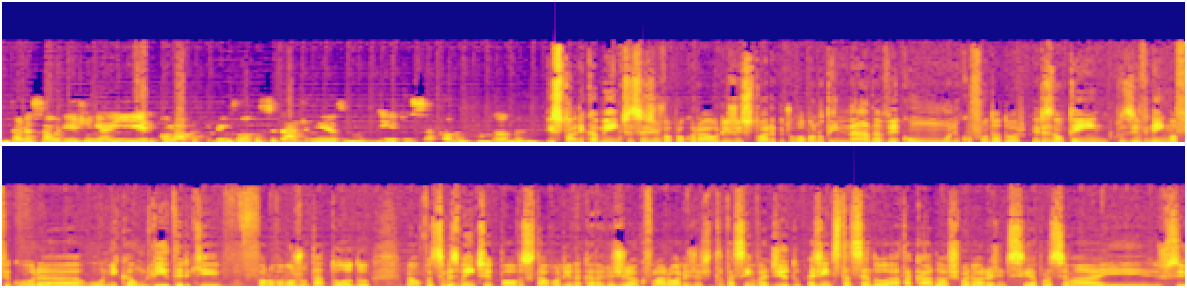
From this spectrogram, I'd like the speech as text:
Então, nessa origem aí, ele coloca que vem de outra cidade mesmo e eles acabam fundando ali. Historicamente, se a gente for procurar a origem histórica de Roma, não tem nada a ver com um único fundador. Eles não têm, inclusive, nenhuma figura única, um líder que falou, vamos juntar tudo. Não, foi simplesmente povos que estavam ali naquela região que falaram, olha, a gente vai ser invadido, a gente está sendo atacado, eu acho melhor a gente se aproximar e se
